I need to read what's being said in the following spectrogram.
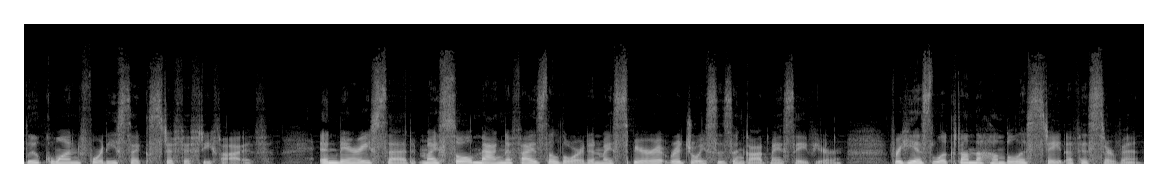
Luke 1 46 to 55. And Mary said, My soul magnifies the Lord, and my spirit rejoices in God my Savior. For he has looked on the humble estate of his servant.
